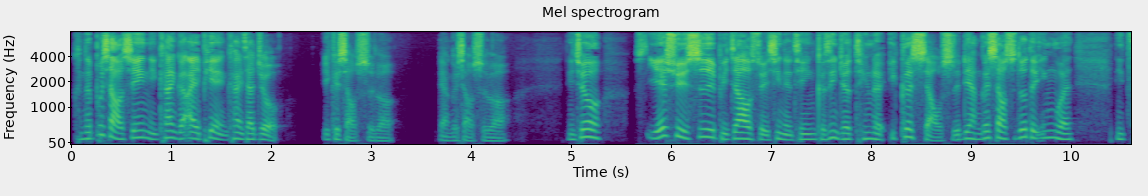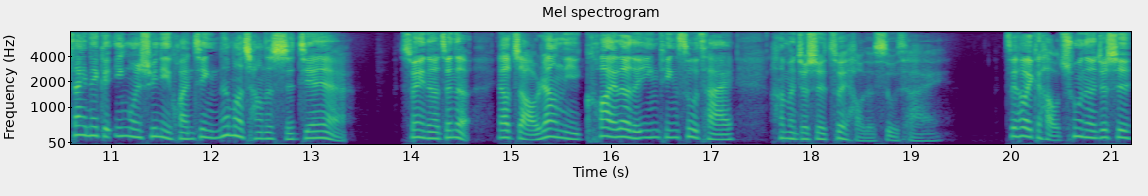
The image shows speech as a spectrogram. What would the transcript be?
可能不小心你看一个爱片，看一下就一个小时了。两个小时了，你就也许是比较随性的听，可是你就听了一个小时、两个小时多的英文，你在那个英文虚拟环境那么长的时间耶，所以呢，真的要找让你快乐的英听素材，他们就是最好的素材。最后一个好处呢，就是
